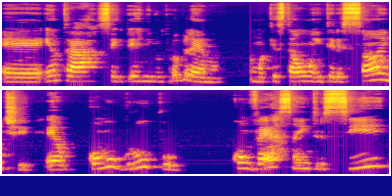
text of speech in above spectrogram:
é, entrar sem ter nenhum problema. Uma questão interessante é como o grupo conversa entre si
